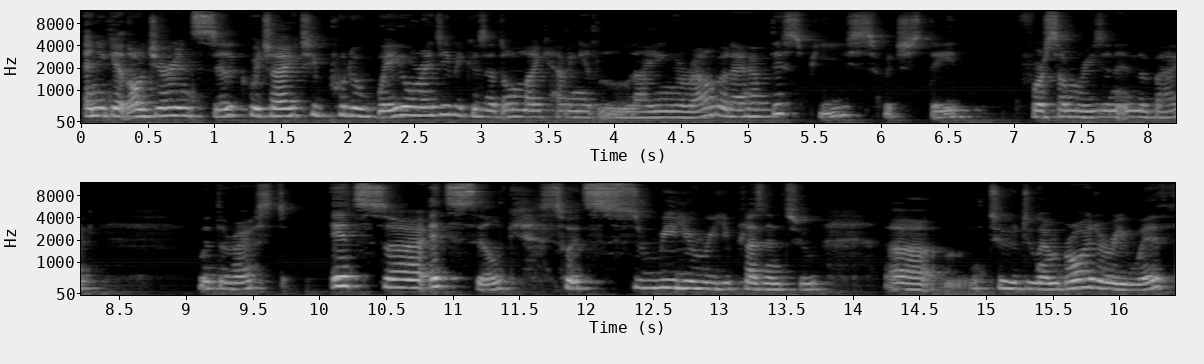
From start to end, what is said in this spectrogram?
and you get Algerian silk, which I actually put away already because I don't like having it lying around. But I have this piece, which stayed for some reason in the bag with the rest it's uh, it's silk, so it's really really pleasant to uh, to do embroidery with.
